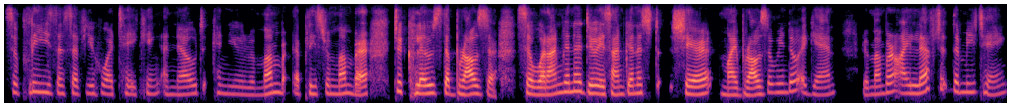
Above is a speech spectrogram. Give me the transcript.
So please, those of you who are taking a note, can you remember, uh, please remember to close the browser. So what I'm gonna do is I'm gonna share my browser window again. Remember, I left the meeting,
